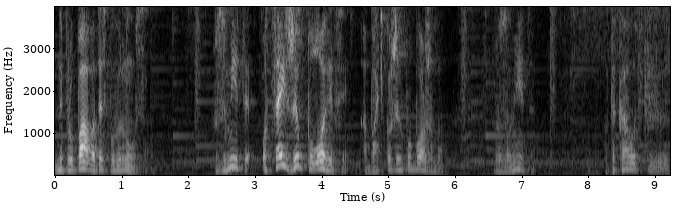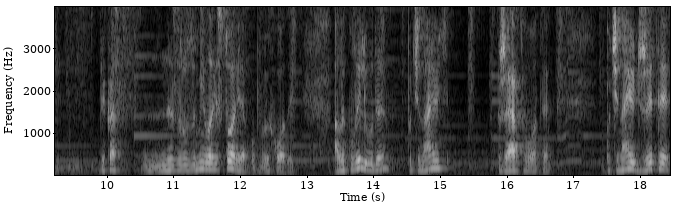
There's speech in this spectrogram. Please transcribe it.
не пропав, а десь повернувся. Розумієте? Оцей жив по логіці, а батько жив по Божому. Розумієте? Отака от е, якась незрозуміла історія виходить. Але коли люди починають жертвувати, починають жити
